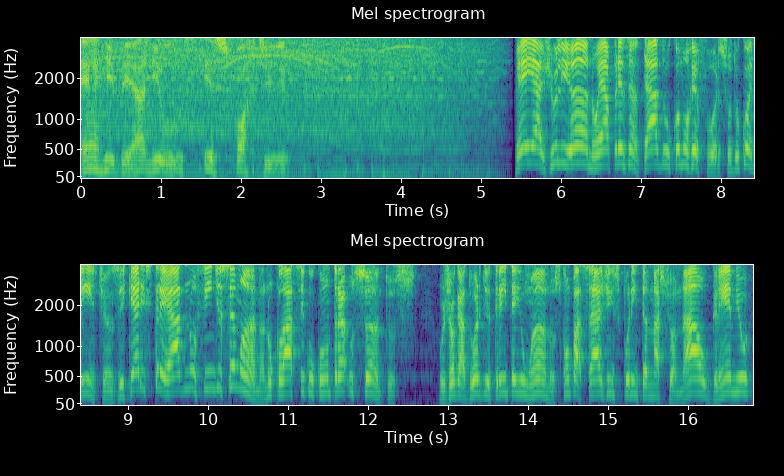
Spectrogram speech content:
RBA News Esporte. Meia Juliano é apresentado como reforço do Corinthians e quer estrear no fim de semana no clássico contra o Santos. O jogador de 31 anos, com passagens por Internacional, Grêmio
